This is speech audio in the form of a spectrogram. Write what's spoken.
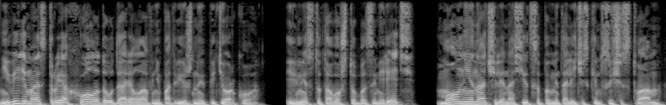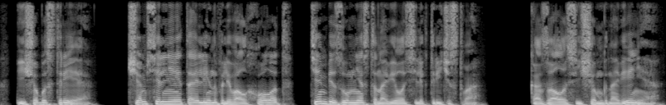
Невидимая струя холода ударила в неподвижную пятерку, и вместо того, чтобы замереть, молнии начали носиться по металлическим существам еще быстрее. Чем сильнее Тайлин вливал холод, тем безумнее становилось электричество. Казалось, еще мгновение,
